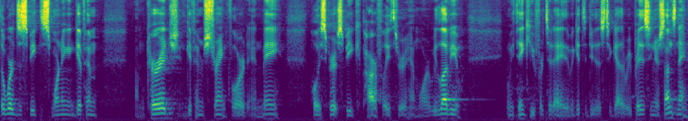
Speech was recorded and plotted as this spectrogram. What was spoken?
the words to speak this morning and give him um, courage give him strength, Lord, and may Holy Spirit speak powerfully through him, Lord. We love you and we thank you for today that we get to do this together. We pray this in your son's name.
